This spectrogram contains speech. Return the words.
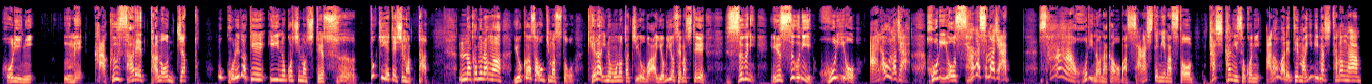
堀に埋め隠されたのじゃと。これだけ言い残しまして、スーッと消えてしまった。中村が翌朝起きますと、家来の者たちをば呼び寄せまして、すぐに、すぐに堀を洗うのじゃ堀を探すのじゃさあ、堀の中をば探してみますと、確かにそこに現れて参りましたのが、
